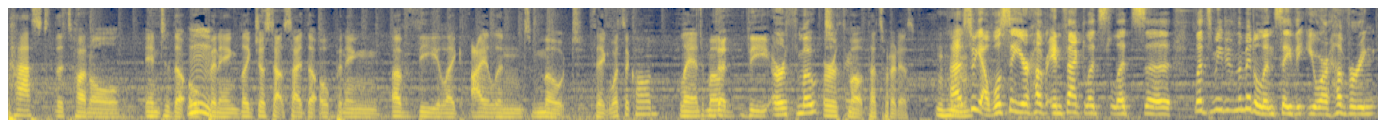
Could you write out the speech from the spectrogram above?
past the tunnel into the opening, like just outside the opening of the like island moat thing. What's it called? Land moat. The the Earth moat. Earth moat. That's what it is. Uh, so yeah, we'll say you're hovering. In fact, let's let's uh, let's meet in the middle and say that you are hovering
